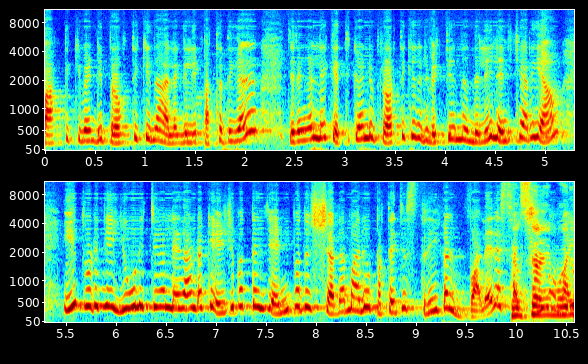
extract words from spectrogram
പാർട്ടിക്ക് വേണ്ടി പ്രവർത്തിക്കുന്ന അല്ലെങ്കിൽ ഈ പദ്ധതികൾ ജനങ്ങളിലേക്ക് എത്തിക്കാൻ വേണ്ടി പ്രവർത്തിക്കുന്ന ഒരു വ്യക്തി എന്ന നിലയിൽ എനിക്കറിയാം. ഈ തുടങ്ങിയ യൂണിറ്റുകളിൽ ഏതാണ്ടൊക്കെ എഴുപത്തഞ്ച് എൺപത് ശതമാനവും പ്രത്യേകിച്ച് സ്ത്രീകൾ വളരെ സജീവമായി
